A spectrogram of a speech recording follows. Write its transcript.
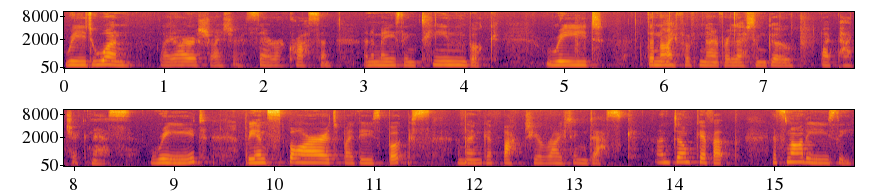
Read One by Irish writer Sarah Crossan, an amazing teen book. Read The Knife of Never Letting Go by Patrick Ness. Read be inspired by these books and then get back to your writing desk. And don't give up. It's not easy,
